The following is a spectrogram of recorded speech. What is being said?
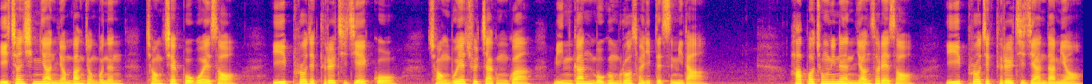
2010년 연방정부는 정책 보고에서 이 프로젝트를 지지했고 정부의 출자금과 민간 모금으로 설립됐습니다. 하퍼 총리는 연설에서 이 프로젝트를 지지한다며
